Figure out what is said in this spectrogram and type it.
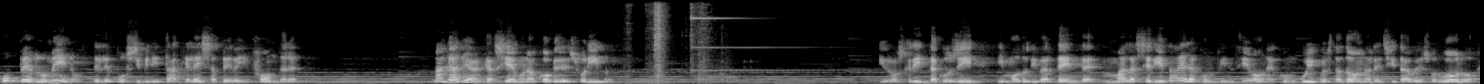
o perlomeno delle possibilità che lei sapeva infondere. Magari anche assieme una copia del suo libro. Io l'ho scritta così, in modo divertente, ma la serietà e la convinzione con cui questa donna recitava il suo ruolo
